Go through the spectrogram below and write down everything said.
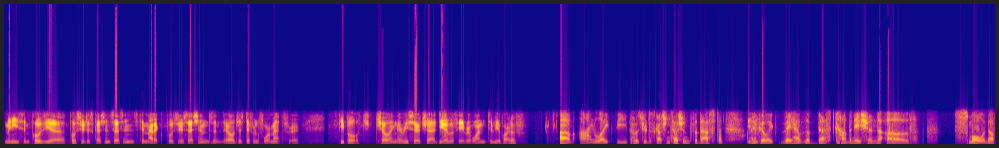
mini symposia, poster discussion sessions, thematic poster sessions, and they're all just different formats for people showing their research. Uh, do you have a favorite one to be a part of? Um, I like the poster discussion sessions the best. Mm-hmm. I feel like they have the best combination of small enough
